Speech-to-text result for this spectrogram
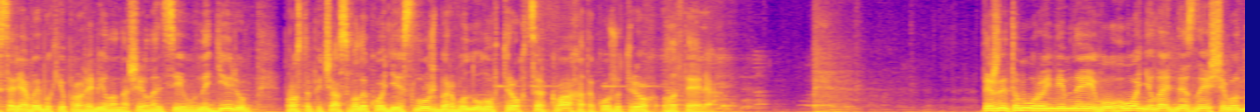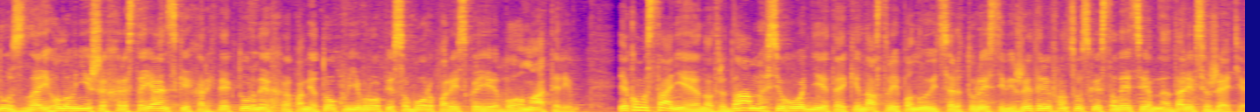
серія вибухів прогреміла на Шрі-Ланці в неділю. Просто під час великодньої служби рвонуло в трьох церквах, а також у трьох готелях. Тиждень тому руйнівний вогонь ледь не знищив одну з найголовніших християнських архітектурних пам'яток в Європі собор Паризької Богоматері. В якому стані Нотр-Дам сьогодні та які настрої панують серед туристів і жителів французької столиці? Далі в сюжеті.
